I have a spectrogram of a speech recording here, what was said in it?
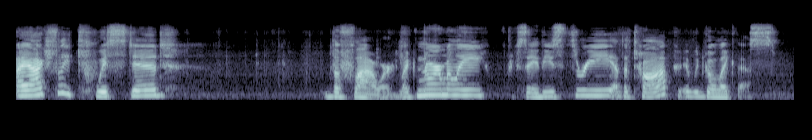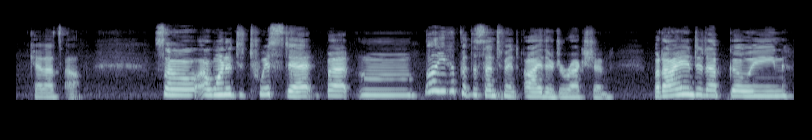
I actually twisted the flower. Like normally, like say these three at the top, it would go like this. Okay, that's up. So I wanted to twist it, but, um, well, you could put the sentiment either direction. But I ended up going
